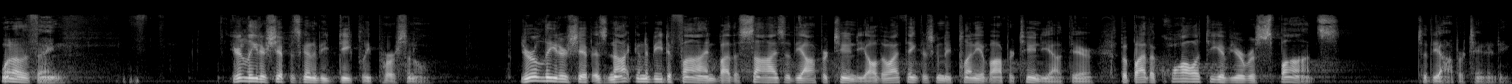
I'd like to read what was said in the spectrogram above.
One other thing your leadership is going to be deeply personal. Your leadership is not going to be defined by the size of the opportunity, although I think there's going to be plenty of opportunity out there, but by the quality of your response to the opportunity.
